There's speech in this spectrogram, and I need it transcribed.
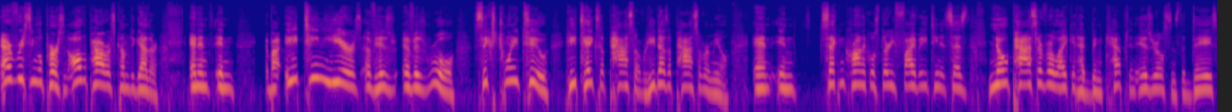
Every single person, all the powers come together. And in, in about 18 years of his, of his rule, 622, he takes a Passover. He does a Passover meal. And in Second Chronicles 35, 18, it says, No Passover like it had been kept in Israel since the days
